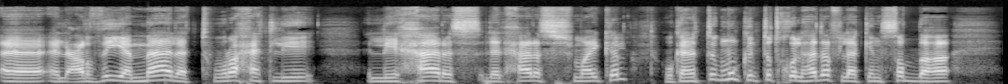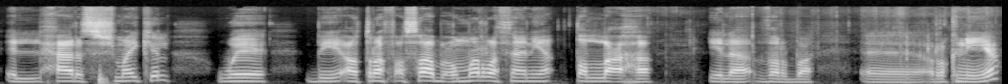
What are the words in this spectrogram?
آه، العرضية مالت وراحت ل لحارس للحارس شمايكل وكانت ممكن تدخل هدف لكن صدها الحارس شمايكل وبأطراف أصابعه مرة ثانية طلعها إلى ضربة آه، ركنية.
